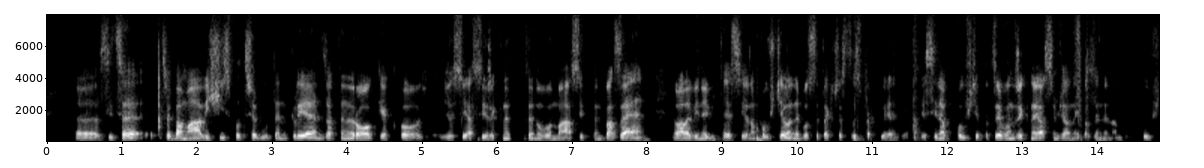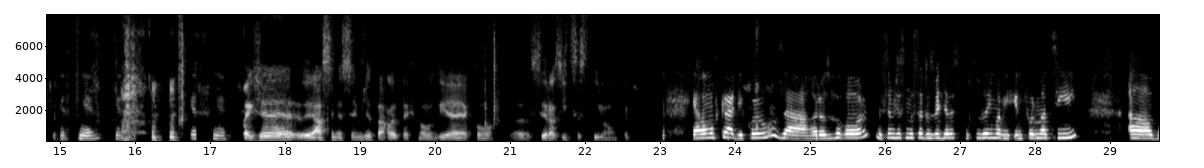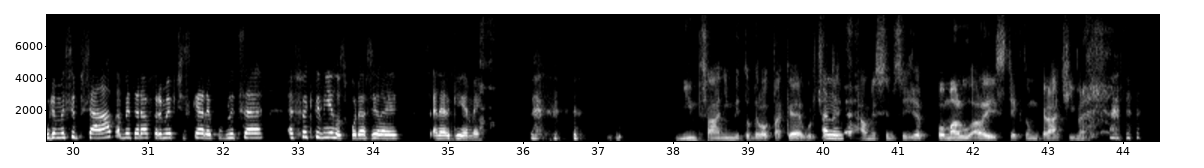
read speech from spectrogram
sice třeba má vyšší spotřebu ten klient za ten rok, jako, že si asi řeknete, no on má asi ten bazén, no ale vy nevíte, jestli ho napouštěl, nebo se tak často sprchuje. Jo? Jestli napouštěl, protože on řekne, já jsem žádný bazén nenapouštěl. Jasně, jasně. jasně. Takže já si myslím, že tahle technologie jako eh, si razí cestu. No, takže. Já vám moc krát děkuji za rozhovor. Myslím, že jsme se dozvěděli spoustu zajímavých informací. A budeme si přát, aby teda firmy v České republice efektivně hospodařily s energiemi. Mým přáním by to bylo také určitě ano. a myslím si, že pomalu, ale jistě k tomu kráčíme.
